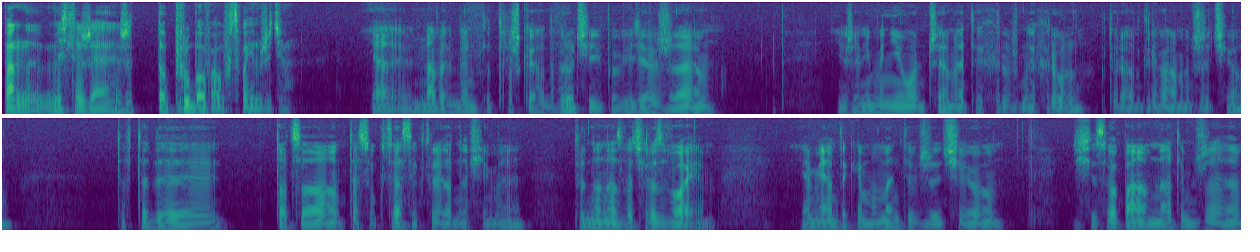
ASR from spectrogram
Pan myślę, że, że to próbował w swoim życiu. Ja nawet bym to troszkę odwrócił i powiedział, że jeżeli my nie łączymy tych różnych ról, które odgrywamy w życiu, to wtedy to, co te sukcesy, które odnosimy, trudno nazwać rozwojem. Ja miałem takie momenty w życiu, gdzie się złapałem na tym, że,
